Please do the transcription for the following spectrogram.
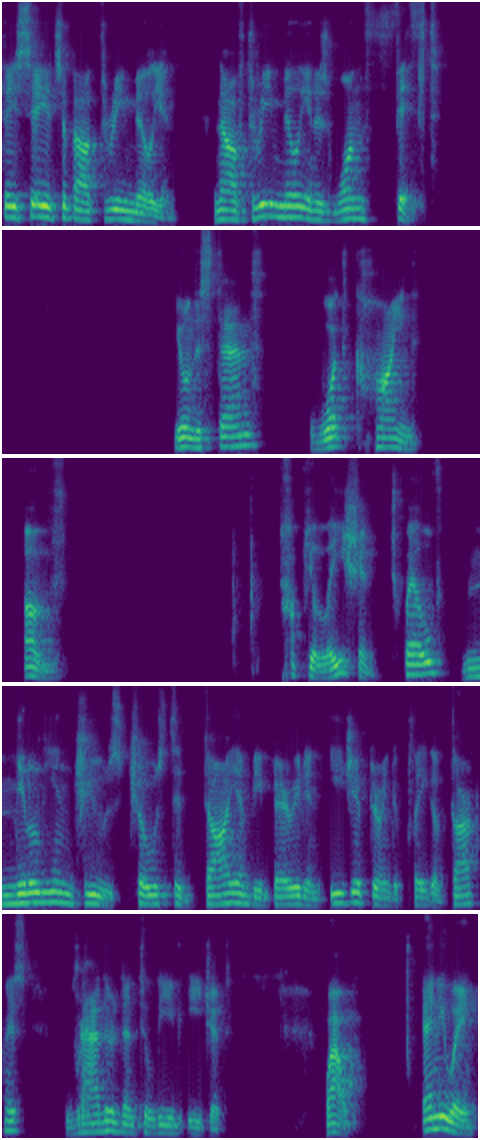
they say it's about 3 million. Now, if 3 million is one fifth, you understand what kind of population 12 million Jews chose to die and be buried in Egypt during the plague of darkness rather than to leave Egypt. Wow. Anyway,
